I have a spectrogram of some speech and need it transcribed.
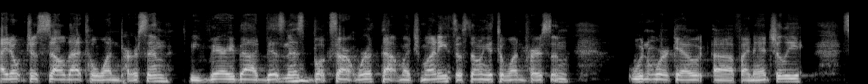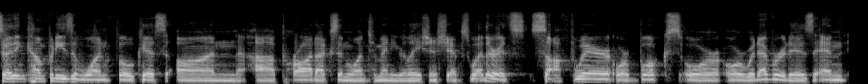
I don't just sell that to one person. It'd be very bad business. Books aren't worth that much money. So selling it to one person wouldn't work out uh, financially. So I think companies have one focus on uh, products and one to many relationships, whether it's software or books or or whatever it is, and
